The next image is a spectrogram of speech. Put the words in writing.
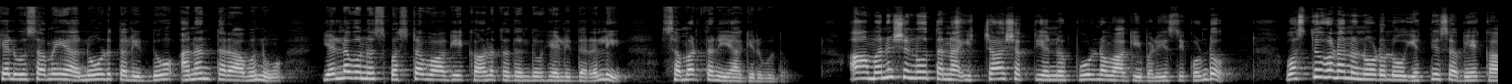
ಕೆಲವು ಸಮಯ ನೋಡುತ್ತಲಿದ್ದು, ಅನಂತರ ಅವನು ಎಲ್ಲವನ್ನು ಸ್ಪಷ್ಟವಾಗಿ ಕಾಣುತ್ತದೆಂದು ಹೇಳಿದ್ದರಲ್ಲಿ ಸಮರ್ಥನೆಯಾಗಿರುವುದು. ಆ ಮನುಷ್ಯನು ತನ್ನ ಇಚ್ಛಾಶಕ್ತಿಯನ್ನು ಪೂರ್ಣವಾಗಿ ಬಳಸಿಕೊಂಡು ವಸ್ತುಗಳನ್ನು ನೋಡಲು ಯತ್ನಿಸಬೇಕಾ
